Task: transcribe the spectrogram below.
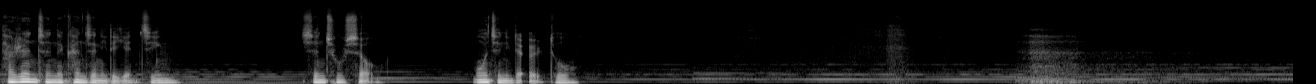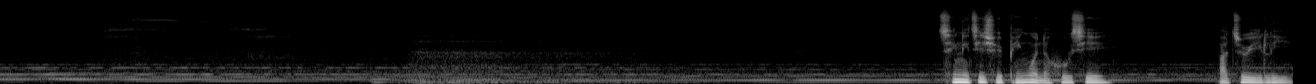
他认真的看着你的眼睛，伸出手摸着你的耳朵。请你继续平稳的呼吸，把注意力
